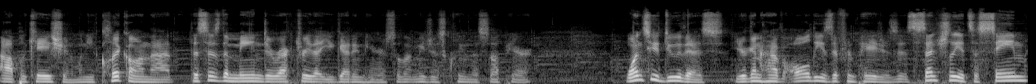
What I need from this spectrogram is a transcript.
application. When you click on that, this is the main directory that you get in here. So let me just clean this up here. Once you do this, you're going to have all these different pages. Essentially, it's the same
